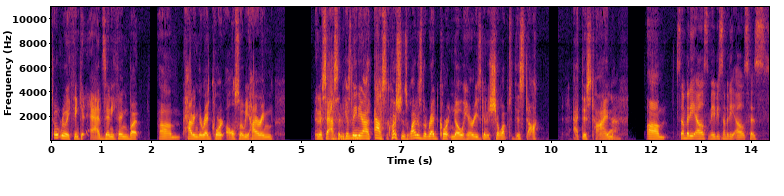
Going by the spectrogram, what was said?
don't really think it adds anything. But um, having the Red Court also be hiring an assassin because they now ask the questions: Why does the Red Court know Harry's going to show up to this dock at this time? yeah. Um, Somebody else, maybe somebody else has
